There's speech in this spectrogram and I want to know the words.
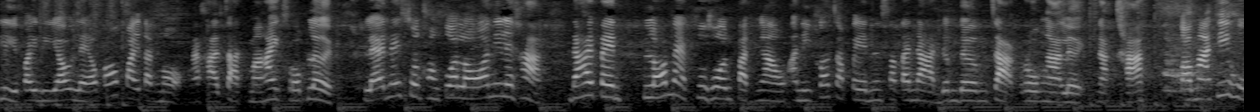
หลีไฟเลี้ยวแล้วก็ไฟตัดหมอกนะคะ จัดมาให้ครบเลย และในส่วนของตัวล้อนี่เลยค่ะ ได้เป็นล้อแม็กซ์ทูโทนปัดเงา อันนี้ก็จะเป็นสแตนดาร์ดเดิมๆจากโรงงานเลยนะคะ ต่อมาที่หู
